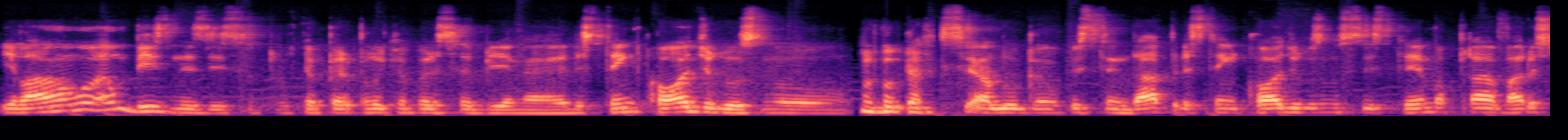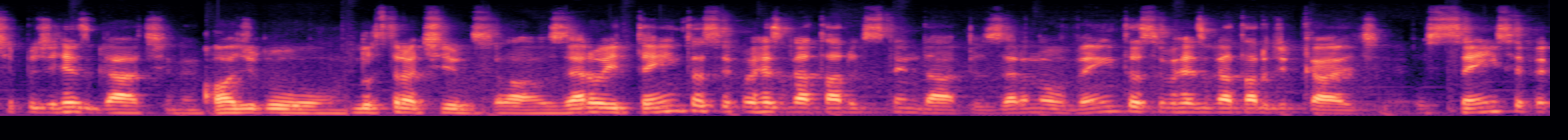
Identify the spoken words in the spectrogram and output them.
E lá é um, é um business isso, pelo que, eu, pelo que eu percebi, né? Eles têm códigos no, lugar que você aluga o stand-up, eles têm códigos no sistema para vários tipos de resgate, né? Código ilustrativo, sei lá, o 080 você foi resgatado de stand-up, o 090 você foi resgatado de kite, o 100 você foi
